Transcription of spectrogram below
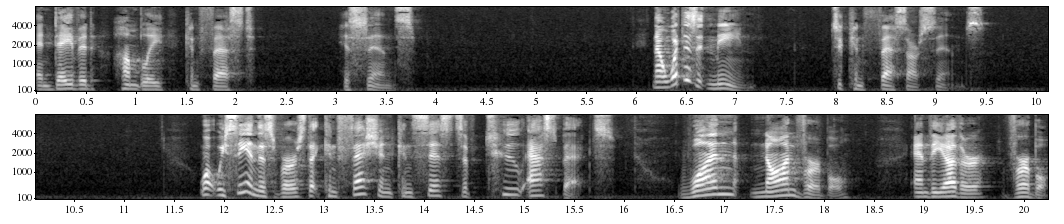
and David humbly confessed his sins. Now, what does it mean to confess our sins? Well, we see in this verse that confession consists of two aspects one nonverbal and the other verbal.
